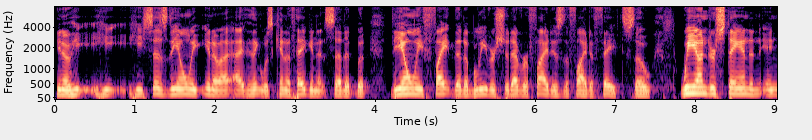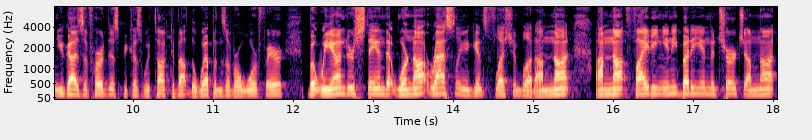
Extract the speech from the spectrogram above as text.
you know, he, he, he says the only, you know, I, I, think it was Kenneth Hagin that said it, but the only fight that a believer should ever fight is the fight of faith. So we understand, and, and you guys have heard this because we've talked about the weapons of our warfare, but we understand that we're not wrestling against flesh and blood. I'm not, I'm not fighting anybody in the church. I'm not,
